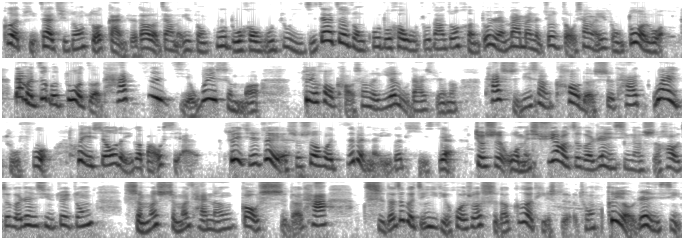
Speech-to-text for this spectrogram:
个体在其中所感觉到的这样的一种孤独和无助，以及在这种孤独和无助当中，很多人慢慢的就走向了一种堕落。那么这个作者他。他自己为什么最后考上了耶鲁大学呢？他实际上靠的是他外祖父退休的一个保险，所以其实这也是社会资本的一个体现。就是我们需要这个韧性的时候，这个韧性最终什么什么才能够使得它使得这个经济体或者说使得个体是从更有韧性。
